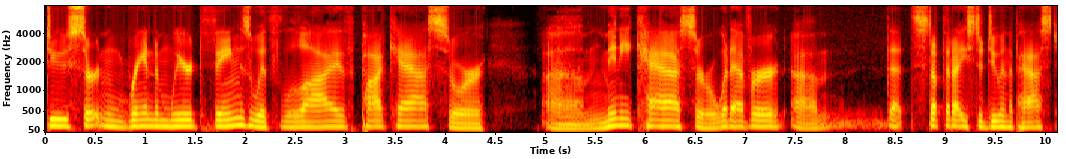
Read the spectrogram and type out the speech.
do certain random weird things with live podcasts or um, mini casts or whatever um, that stuff that I used to do in the past.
